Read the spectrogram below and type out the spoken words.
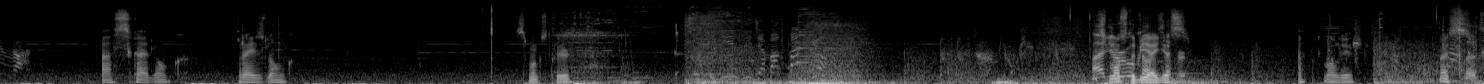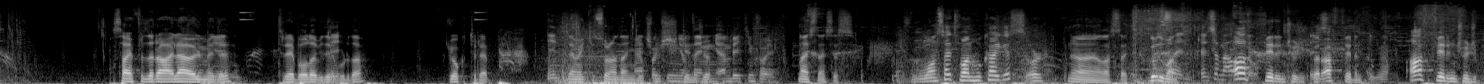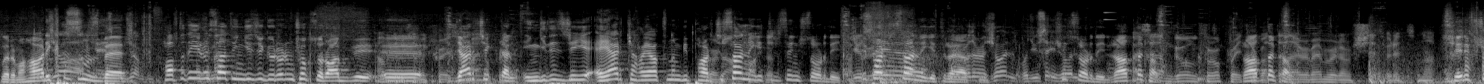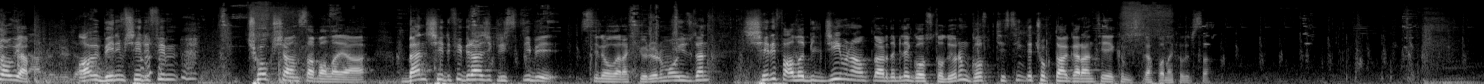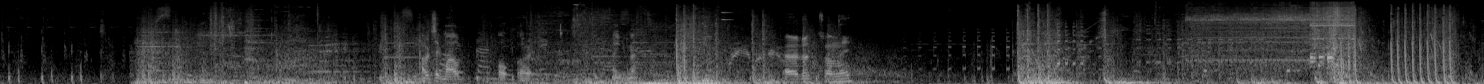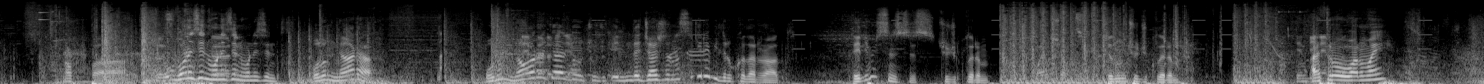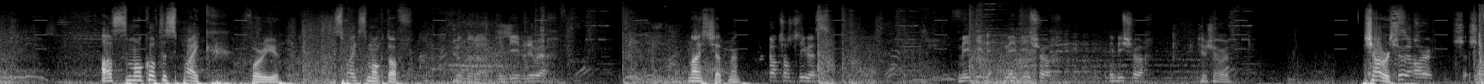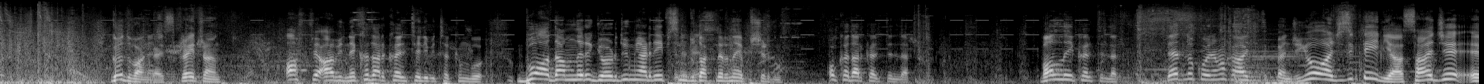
Uh, Sky long. Raise long. Smoke's clear. Gizlice bakmak yok. It's mostly B I guess. Mol here. Nice. Good. Cypher'ları hala ölmedi. Trap olabilir burada. Yok trap. Demek ki sonradan geçmiş. Genco. thing, I'm waiting for you. Nice nice nice. One side, one hook I guess or no no, no last side. Good one. Aferin çocuklar, aferin. Aferin çocuklarıma. Harikasınız be. Haftada yarım saat İngilizce görüyorum çok zor abi. Ee, gerçekten İngilizceyi eğer ki hayatının bir parçası haline getirirsen hiç zor değil. Bir parçası haline getir hayatını. Hiç zor değil. Rahatta kal. Rahatta kal. Şerif şov yap. Abi benim şerifim çok şansa bala ya. Ben şerifi birazcık riskli bir silah olarak görüyorum. O yüzden şerif alabileceğim roundlarda bile ghost alıyorum. Ghost kesinlikle çok daha garantiye yakın bir silah bana kalırsa. I will take my out. Oh, alright. Thank you, man. Lot on A. Hoppa. One is in, one is in, one is in. Oğlum ne ara? Oğlum ne ara geldi o çocuk? Elinde cajla nasıl girebilir o kadar rahat? Deli misiniz siz çocuklarım? One shot. Canım çocuklarım. I throw one way. I'll smoke off the spike for you. Spike smoked off. Can be everywhere. Nice shot man. Short, short, leave us. Maybe, maybe short. Maybe short. Two showers. Showers. Short. Good one guys. Great round. Affe abi ne kadar kaliteli bir takım bu. Bu adamları gördüğüm yerde hepsini dudaklarına yapışırdım. O kadar kaliteliler. Vallahi kaliteliler. Deadlock oynamak acizlik bence. Yo acizlik değil ya. Sadece e,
